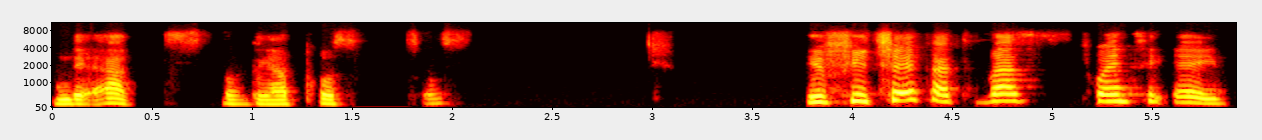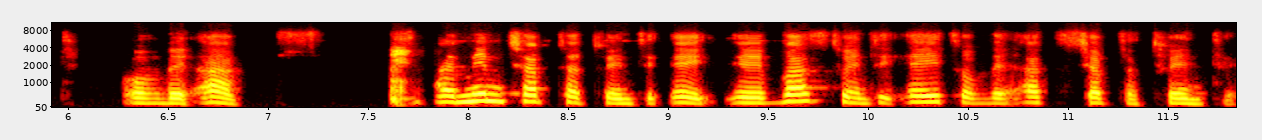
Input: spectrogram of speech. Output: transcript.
in the Acts of the Apostles. If you check at verse 28 of the Acts, I mean chapter 28, uh, verse 28 of the Acts chapter 20,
